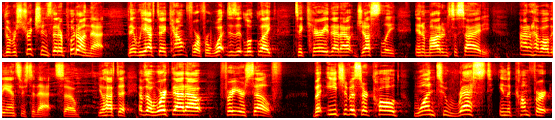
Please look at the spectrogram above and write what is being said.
the restrictions that are put on that, that we have to account for, for what does it look like to carry that out justly in a modern society. I don't have all the answers to that, so you'll have to, have to work that out for yourself. But each of us are called, one, to rest in the comfort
